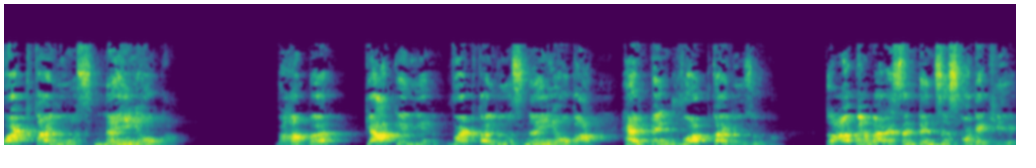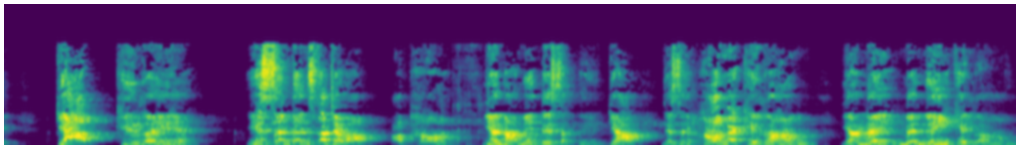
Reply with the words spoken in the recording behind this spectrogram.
वट का यूज़ नहीं होगा? वहाँ पर क्या के लिए वट का यूज़ नहीं होगा? हेल्पिंग वर्ब का यूज़ होगा। तो अब हमारे सेंटेंसेस को देखिए। क्या आप खेल रहे हैं? इस सेंटेंस का जवाब आप हाँ या ना में दे सकते हैं। क्या? जैसे हाँ मैं खेल रहा हूँ, या नहीं, मैं नहीं खेल रहा हूँ।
